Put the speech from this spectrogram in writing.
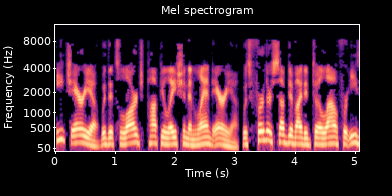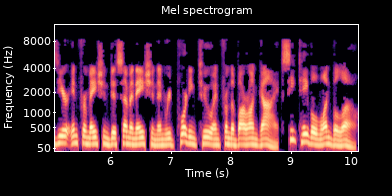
Each area, with its large population and land area, was further subdivided to allow for easier information dissemination and reporting to and from the barangay see Table 1 below.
